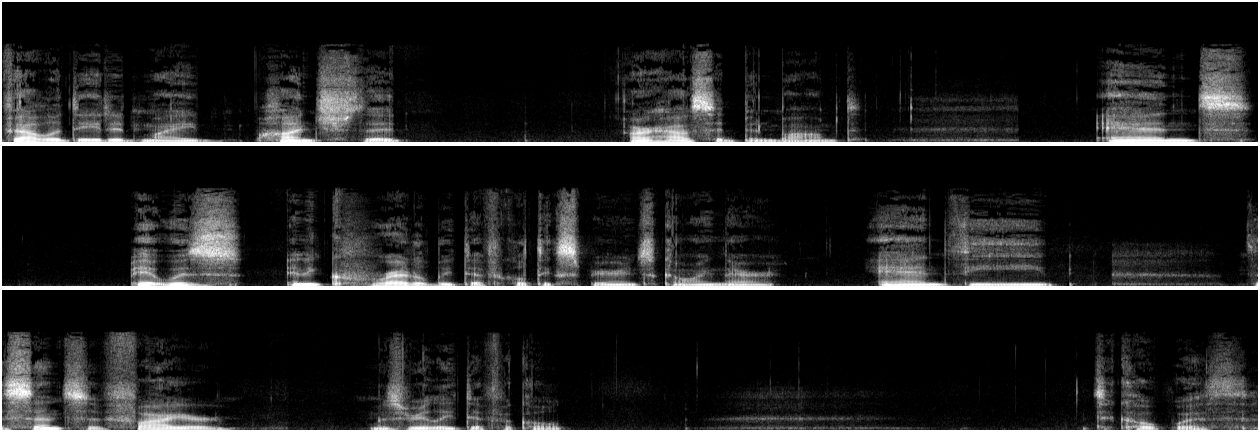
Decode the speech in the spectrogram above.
validated my hunch that our house had been bombed. And it was an incredibly difficult experience going there. And the the sense of fire was really difficult to cope with.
